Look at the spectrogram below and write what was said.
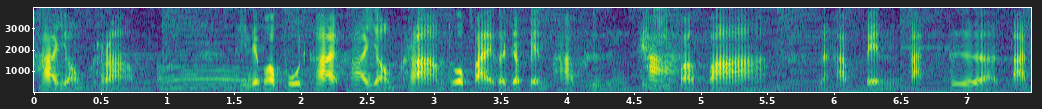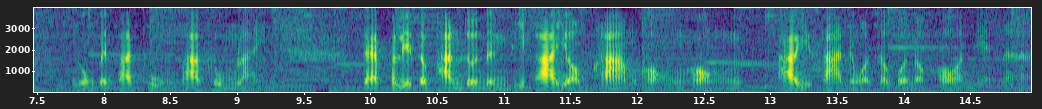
ผ้าย้อมคราม อ๋อ ทีนี้พอพูดค่าผ้าย้อมครามทั่วไปก็จะเป็นผ้าผืนสีค่ะ ฟ้าฟ้าๆนะครับเป็นตัดเสื้อตัดนุ่งเป็นผ้าถุงผ้าคลุมไหล่แต่ผลิตภัณฑ์ตัวหนึ่งที่ผ้าย้อมครามของของ ภาคอีสานจังหวัดสกลนครเนี่ยนะฮะ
